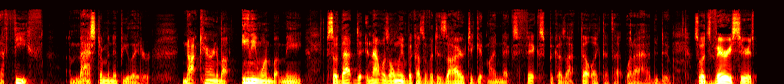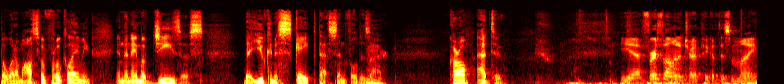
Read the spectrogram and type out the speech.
a thief a master manipulator not caring about anyone but me. So that and that was only because of a desire to get my next fix because I felt like that's what I had to do. So it's very serious. But what I'm also proclaiming in the name of Jesus that you can escape that sinful desire. Mm. Carl add to Yeah, first of all, I'm going to try to pick up this mic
